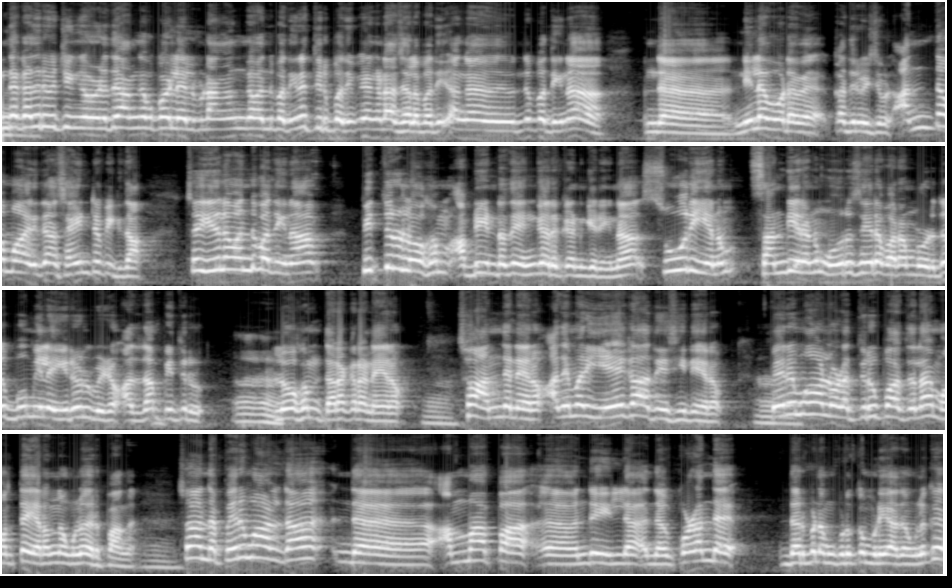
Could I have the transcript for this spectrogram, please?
இந்த கதிர்வீச்சு இங்க விழுது அங்க கோயில் எழுப்புனாங்க. அங்க வந்து பாத்தீங்கன்னா திருப்பதி வெங்கடாச்சலபதி அங்க வந்து பாத்தீங்கன்னா இந்த நிலவோட கதிர்வீச்சு. அந்த மாதிரி தான் சயின்டிபிக் தான். ஸோ இதுல வந்து பாத்தீங்கன்னா பித்ருலோகம் அப்படின்றது எங்க இருக்குன்னு கேட்டீங்கன்னா சூரியனும் சந்திரனும் ஒரு சேர வரும்பொழுது பூமியில இருள் விழும். அதுதான் பித்ரு லோகம் திறக்கிற நேரம். சோ அந்த நேரம். அதே மாதிரி ஏகாதேசி நேரம். பெருமாளோட திருப்பாத்துல மொத்த இறந்தவங்களும் இருப்பாங்க. சோ அந்த பெருமாள் தான் இந்த அம்மா அப்பா வந்து இல்ல இந்த குழந்தை தர்ப்பணம் கொடுக்க முடியாதவங்களுக்கு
